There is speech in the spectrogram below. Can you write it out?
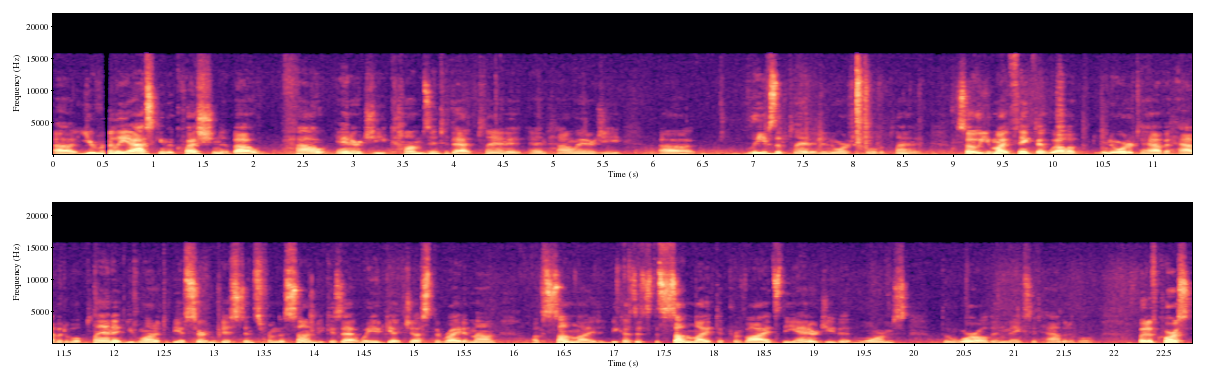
uh, you're really asking the question about how energy comes into that planet and how energy uh, leaves the planet in order to cool the planet. So you might think that, well, in order to have a habitable planet, you'd want it to be a certain distance from the sun, because that way you'd get just the right amount of sunlight, because it's the sunlight that provides the energy that warms the world and makes it habitable. But of course,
